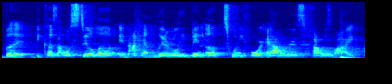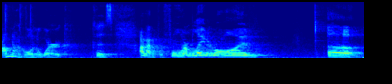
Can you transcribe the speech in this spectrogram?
But because I was still up and I had literally been up 24 hours, I was like, I'm not going to work because I got to perform later on. Uh,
